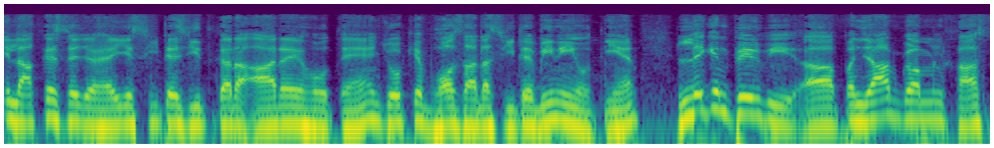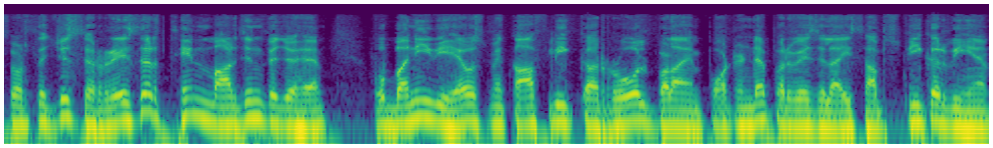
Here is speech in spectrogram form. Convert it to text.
इलाके से जो है ये सीटें जीत कर आ रहे होते हैं, जो कि बहुत ज़्यादा सीटें भी नहीं होती हैं। लेकिन फिर भी पंजाब गवर्नमेंट खास तौर से जिस रेजर थिन मार्जिन पे जो है, वो बनी हुई है, उसमें काफ लीग का रोल बड़ा इंपॉर्टेंट है। परवेज लाई साहब स्पीकर भी हैं,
